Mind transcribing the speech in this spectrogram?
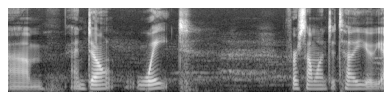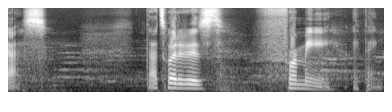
um, and don't wait for someone to tell you yes. That's what it is for me, I think.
